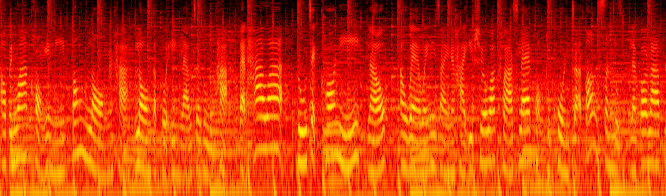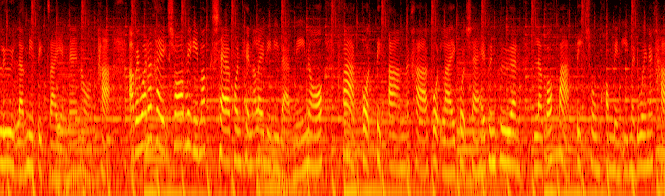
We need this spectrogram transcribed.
เอาเป็นว่าของอย่างนี้ต้องลองนะคะ ลองกับตัวเองแล้วจะรู้ค่ะ แต่ถ้าว่ารู้ 7 ข้อนี้แล้วเอาแวร์ไว้ในใจนะคะอีฟเชื่อว่าคลาสแรกของทุกคนจะต้องสนุกและก็ราบลื่นและมีติดใจอย่างแน่นอนค่ะ เอาเป็นว่าถ้าใครชอบให้อีฟมาแชร์คอนเทนต์อะไรดีๆ แบบนี้เนาะฝากกดติดตามนะคะ กดไลค์กดแชร์ให้เพื่อนแล้วก็ฝากติชมคอมเมนต์อีฟมาด้วยนะคะ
